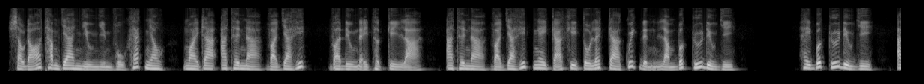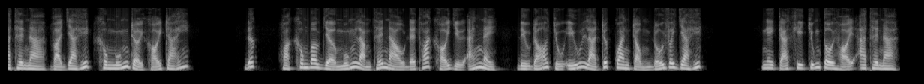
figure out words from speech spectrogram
sau đó tham gia nhiều nhiệm vụ khác nhau, ngoài ra Athena và Yahid, và điều này thật kỳ lạ, Athena và Yahid ngay cả khi Toleka quyết định làm bất cứ điều gì. Hay bất cứ điều gì, Athena và Yahid không muốn rời khỏi trái đất, hoặc không bao giờ muốn làm thế nào để thoát khỏi dự án này, điều đó chủ yếu là rất quan trọng đối với Yahid. Ngay cả khi chúng tôi hỏi Athena,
